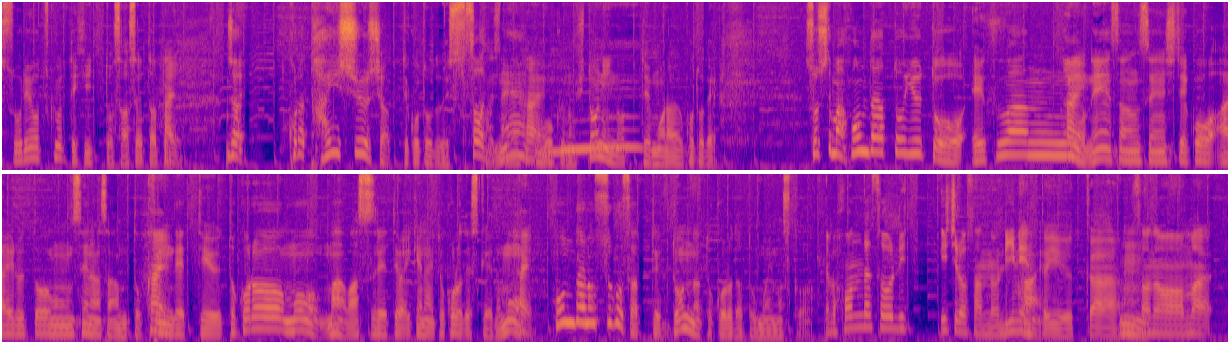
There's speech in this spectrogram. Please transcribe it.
それを作ってヒットさせたと、はい。じゃあこれは大衆車ってことですかそうですね。はい。多くの人に乗ってもらうことでそしてまあホンダというと F1 にもね、参戦してこうアイルトン・セナさんと組んでっていうところもまあ忘れてはいけないところですけれども、はい。ホンダの凄さってどんなところだと思いますか？やっぱ本田総理一郎さんの理念というか、い。うん。そのまあ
